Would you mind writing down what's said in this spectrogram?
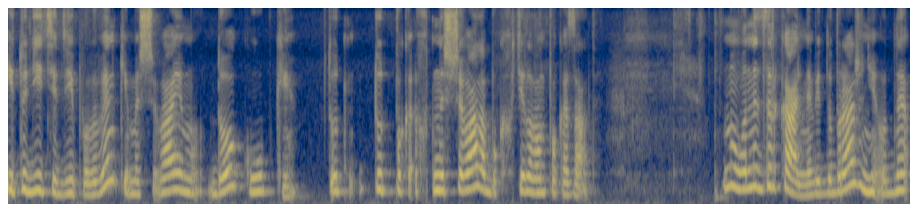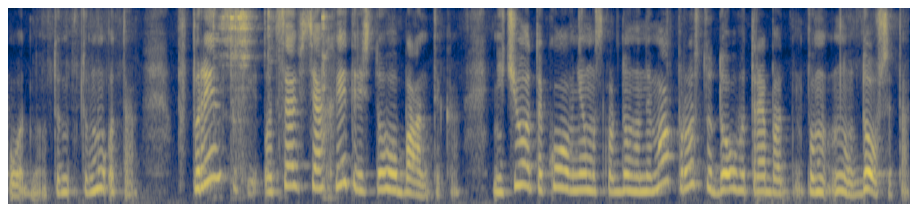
І тоді ці дві половинки ми шиваємо до кубки. Тут, тут не шивала, бо хотіла вам показати. Ну, вони дзеркальне відображення одне одного. Тому, отак. В принципі, оце вся хитрість того бантика. Нічого такого в ньому складного нема, просто довго треба, ну, довше так.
